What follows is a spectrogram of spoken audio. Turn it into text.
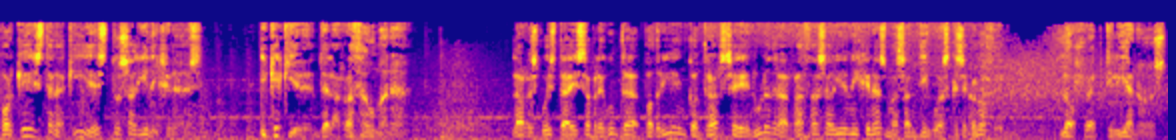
¿Por qué están aquí estos alienígenas? ¿Y qué quieren de la raza humana? La respuesta a esa pregunta podría encontrarse en una de las razas alienígenas más antiguas que se conocen, los reptilianos.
